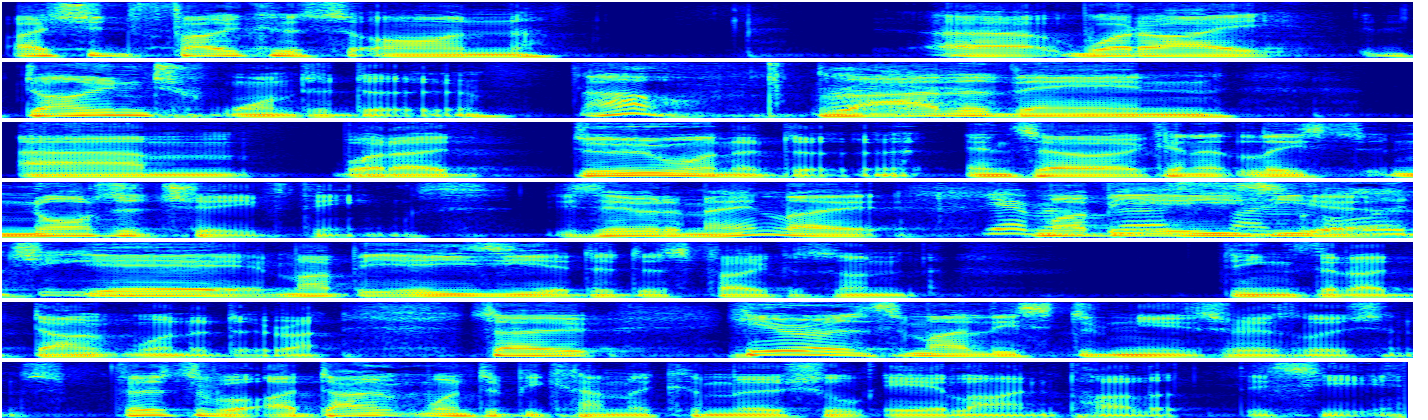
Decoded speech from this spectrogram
I should focus on uh, what I don't want to do Oh, rather than um, what I do want to do, and so I can at least not achieve things. You see what I mean? Like, Yeah, it might be reverse easier. psychology. Yeah, it might be easier to just focus on things that I don't want to do. Right. So here is my list of news resolutions. First of all, I don't want to become a commercial airline pilot this year.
